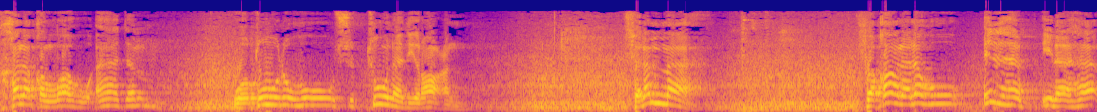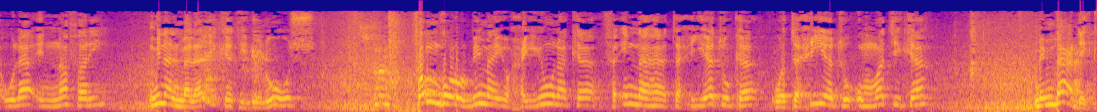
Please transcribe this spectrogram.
خلق الله آدم وطوله ستون ذراعا. فلما فقال له اذهب إلى هؤلاء النفر من الملائكة جلوس. فانظر بما يحيونك فإنها تحيتك وتحية أمتك من بعدك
